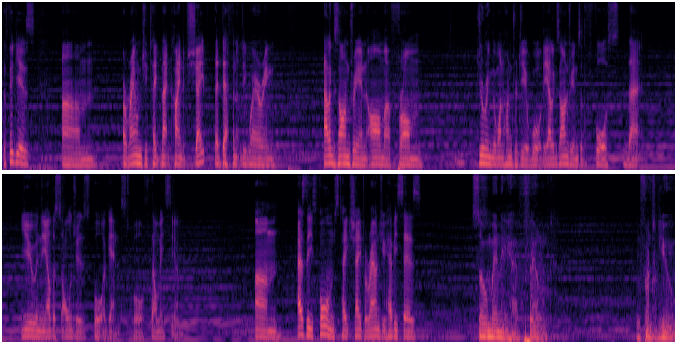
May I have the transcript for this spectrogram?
The figures um, around you take that kind of shape. They're definitely wearing Alexandrian armor from during the 100 year war. The Alexandrians are the force that you and the other soldiers fought against for Thelmecia. Um, as these forms take shape around you, Heavy says, So many have failed. In front of you,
